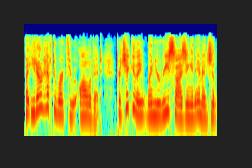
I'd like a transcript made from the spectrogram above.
but you don't have to work through all of it, particularly when you're resizing an image that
